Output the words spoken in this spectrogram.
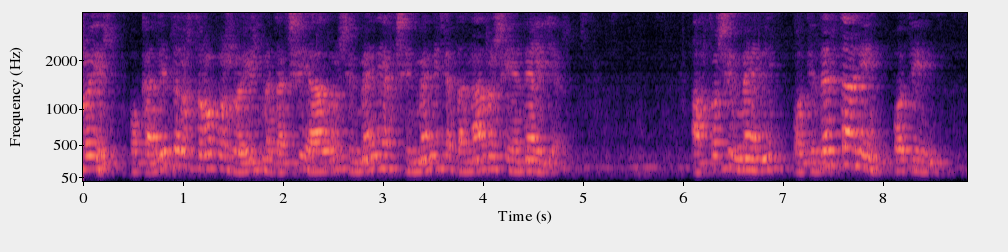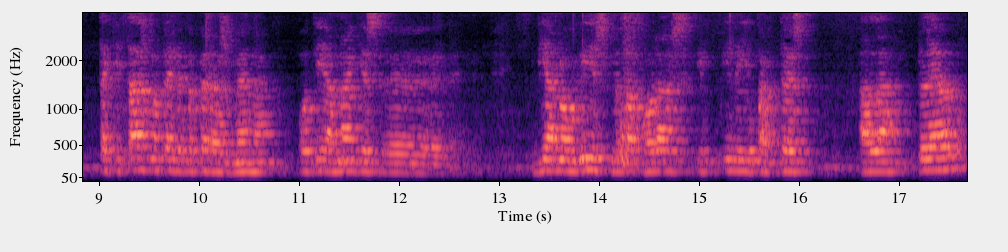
ζωής. Ο καλύτερος τρόπος ζωής, μεταξύ άλλων, σημαίνει αυξημένη κατανάλωση ενέργειας. Αυτό σημαίνει ότι δεν φτάνει ότι τα κοιτάσματα είναι πεπερασμένα, ότι οι ανάγκες ε, διανομής, μεταφοράς είναι υπαρκτές, αλλά πλέον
